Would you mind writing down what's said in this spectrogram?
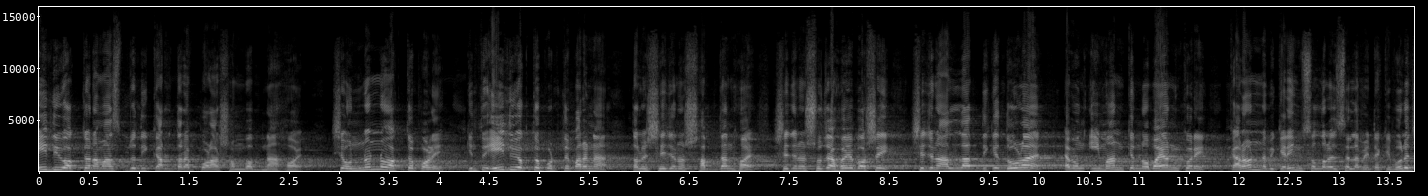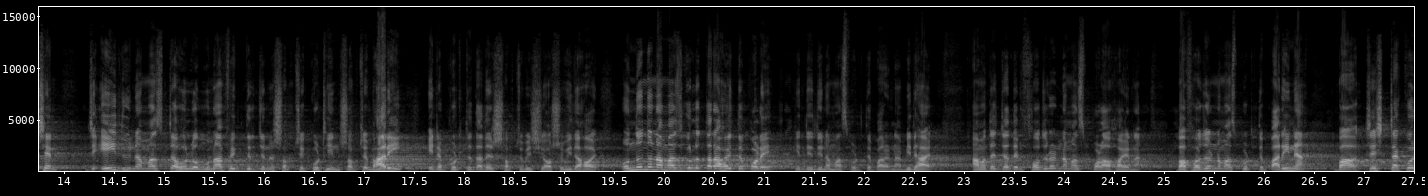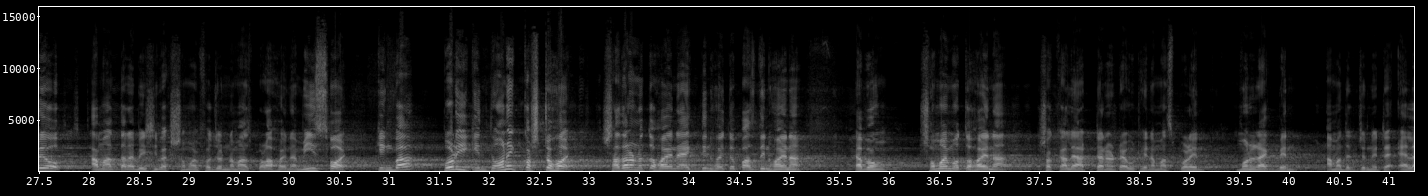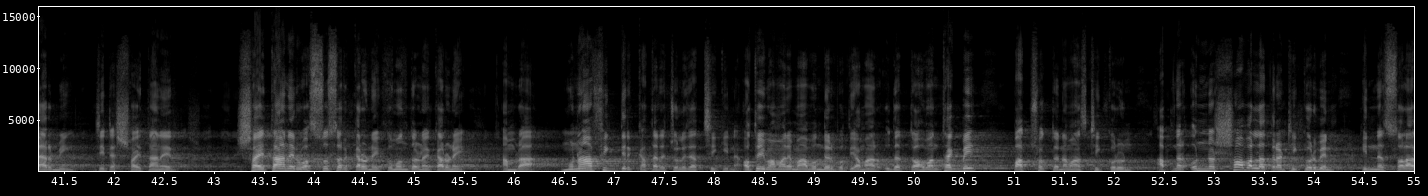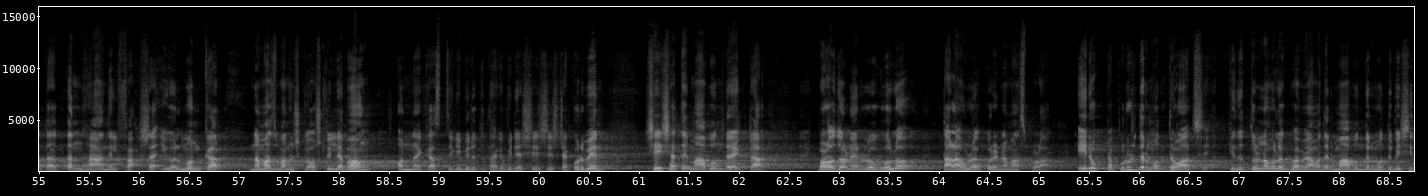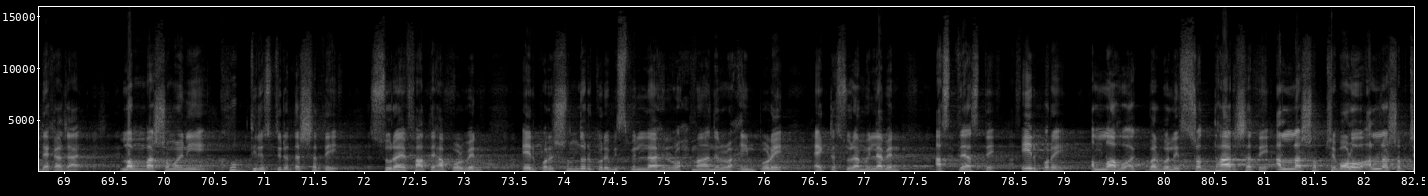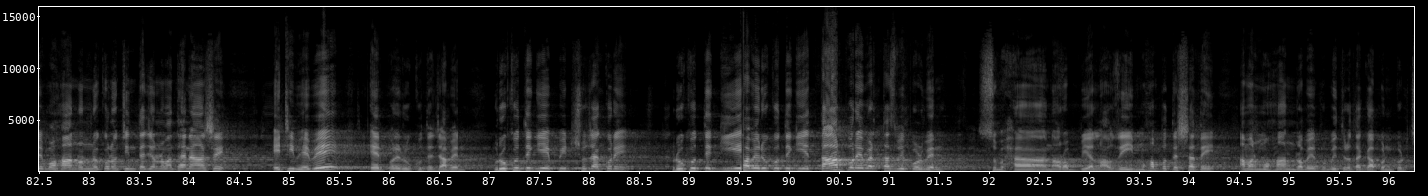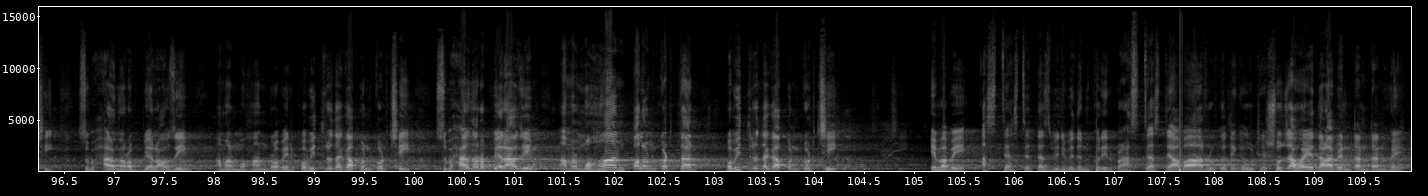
এই দুই ওয়াক্ত নামাজ যদি কারও দ্বারা পড়া সম্ভব না হয় সে অন্যান্য ওয়াক্ত পড়ে, কিন্তু এই দুই ওয়াক্ত পড়তে পারে না, তাহলে সে যেন সাবধান হয়, সে যেন সোজা হয়ে বসে, সে যেন আল্লাহর দিকে দৌড়ায় এবং ইমানকে নবায়ন করে। কারণ নবী করিম সাল্লা সাল্লাম এটাকে বলেছেন যে এই দুই নামাজটা হলো মুনাফিকদের জন্য সবচেয়ে কঠিন, সবচেয়ে ভারী, এটা পড়তে তাদের সবচেয়ে বেশি অসুবিধা হয়। অন্যান্য নামাজগুলো তারা হয়তো পড়ে, কিন্তু এই দুই নামাজ পড়তে পারে না। বিধায়, আমাদের যাদের ফজরের নামাজ পড়া হয় না বা ফজর নামাজ পড়তে পারি না বা চেষ্টা করেও আমার দ্বারা বেশিরভাগ সময় ফজর নামাজ পড়া হয় না, মিস হয়, কিংবা পড়ি কিন্তু অনেক কষ্ট হয়। সাধারণত হয় না, একদিন হয়তো পাঁচ দিন হয় না এবং সময় মতো হয় না। সকালে আটটা নটায় উঠে নামাজ পড়েন। মনে রাখবেন, আমাদের জন্য এটা অ্যালার্মিং যেটা শয়তানের শয়তানের অস্বসার কারণে, কুমন্ত্রণের কারণে আমরা মুনাফিকদের কাতারে চলে যাচ্ছি কিনা। অতএব আমার মা বোনদের প্রতি আমার উদাত্ত আহ্বান থাকবে, পাঁচ শক্ত নামাজ ঠিক করুন। আপনার অন্য সব আল্লাহ তারা ঠিক করবেন। ইন্না সলাতা তানহা আনিল ফাহসা ইউল মুনকার। নামাজ মানুষকে অশ্লীল এবং অন্যায় কাজ থেকে বিরত থাকে বিটা সেই চেষ্টা করবেন। সেই সাথে মা বোনদের একটা বড় ধরনের রোগ হলো তাড়াহুড়া করে নামাজ পড়া। এই রোগটা পুরুষদের মধ্যেও আছে, কিন্তু তুলনামূলকভাবে আমাদের মা বোনদের মধ্যে বেশি দেখা যায়। লম্বা সময় নিয়ে খুব ধীরস্থিরতার সাথে সুরায় ফাতেহা পড়বেন। এরপরে সুন্দর করে বিসমিল্লাহ রহমান রহিম পড়ে একটা সুরা মিলাবেন। আস্তে আস্তে। এরপরে আল্লাহ আকবর বলে শ্রদ্ধার সাথে, আল্লাহ সবচেয়ে বড়, আল্লাহ সবচেয়ে মহান, অন্য কোনো চিন্তা যেন মাথায় না আসে, এটি ভেবে এরপরে রুকুতে যাবেন। রুকুতে গিয়ে পিঠ সোজা করে, রুকুতে গিয়ে ভাবে রুকুতে গিয়ে তারপরে এবার তাসবি পড়বেন। সুবহান রব্বিয়াল আজিম মোহাম্মতের সাথে আমার মহান রবের পবিত্রতা জ্ঞাপন করছি। সুবহান রব্বিয়াল আজিম আমার মহান রবের পবিত্রতা জ্ঞাপন করছি। সুবহান রব্বিয়াল আজিম আমার মহান পালনকর্তার পবিত্রতা জ্ঞাপন করছি। এভাবে আস্তে আস্তে তাজবি নিবেদন করি, এরপর আস্তে আস্তে আবার রুকো থেকে উঠে সোজা হয়ে দাঁড়াবেন টান টান হয়ে।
